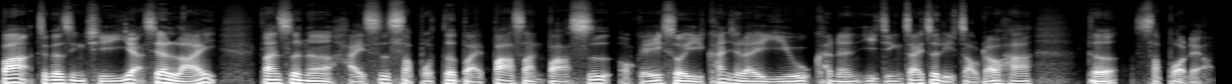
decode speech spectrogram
八，这个星期压下来，但是呢，还是 supported by 八三八四，OK，所以看起来油可能已经在这里找到它的 support 了。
